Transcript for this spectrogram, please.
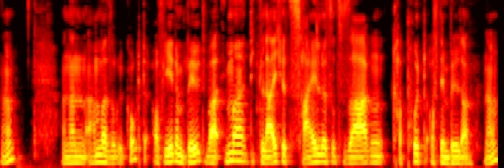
Ne? Und dann haben wir so geguckt, auf jedem Bild war immer die gleiche Zeile sozusagen kaputt auf den Bildern. Ne?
